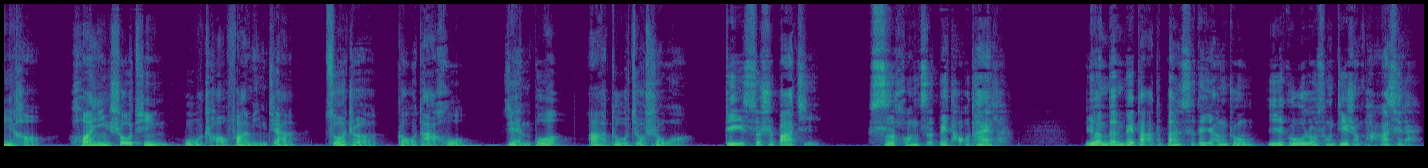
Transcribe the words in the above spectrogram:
你好，欢迎收听《五朝发明家》，作者狗大户，演播阿杜就是我，第四十八集，四皇子被淘汰了。原本被打得半死的杨忠一咕噜从地上爬起来，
